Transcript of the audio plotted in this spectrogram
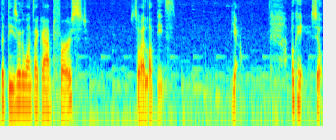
But these are the ones I grabbed first. So I love these. Okay, so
